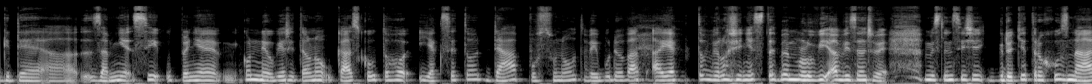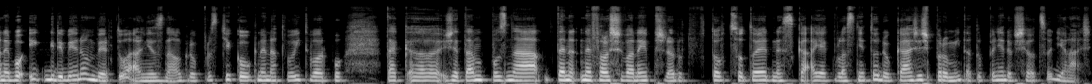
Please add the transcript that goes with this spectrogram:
kde eh, za mě si úplně jako neuvěřitelnou ukázkou toho, jak se to dá posunout, vybudovat a jak to vyloženě z tebe mluví a vyzařuje. Myslím si, že kdo tě trochu zná, nebo i kdyby jenom virtuálně znal, kdo prostě koukne na tvoji tvorbu, tak že tam pozná ten nefalšovaný přírod to, co to je dneska a jak vlastně to dokážeš promítat úplně do všeho, co děláš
